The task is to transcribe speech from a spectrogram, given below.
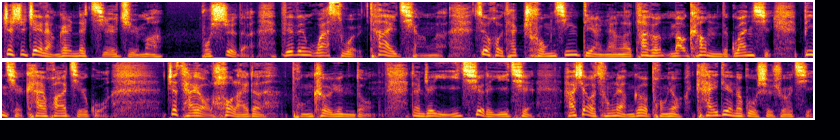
这是这两个人的结局吗？不是的，Vivian Westwood 太强了，最后他重新点燃了他和 Malcolm 的关系，并且开花结果。这才有了后来的朋克运动，但这一切的一切，还是要从两个朋友开店的故事说起。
